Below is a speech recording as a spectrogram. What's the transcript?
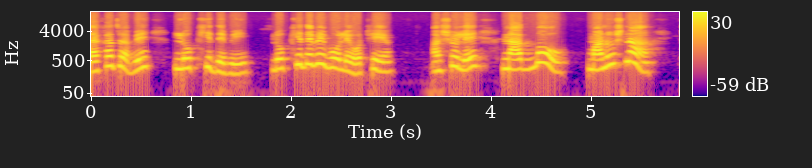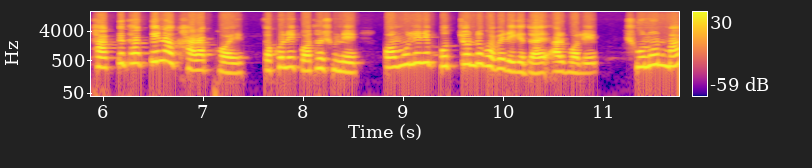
দেখা যাবে লক্ষ্মী দেবী লক্ষ্মী দেবী বলে ওঠে, আসলে নাথ বউ মানুষ না থাকতে থাকতেই না খারাপ হয়। তখন এই কথা শুনে কমলিনী প্রচণ্ড ভাবে রেগে যায় আর বলে, শুনুন মা,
